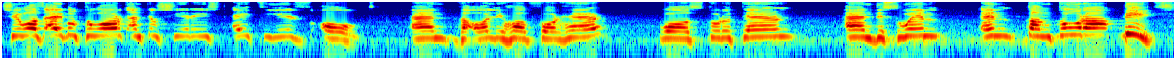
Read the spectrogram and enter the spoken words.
She was able to work until she reached 80 years old, and the only hope for her was to return and swim in Tantura Beach.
